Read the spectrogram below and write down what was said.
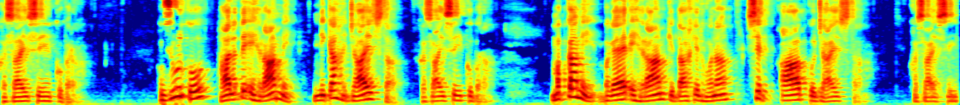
خسائے سے قبرا حضور کو حالت احرام میں نکاح جائز تھا۔ خسائے سے مکہ میں بغیر احرام کے داخل ہونا صرف آپ کو جائز تھا۔ خسائے سے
